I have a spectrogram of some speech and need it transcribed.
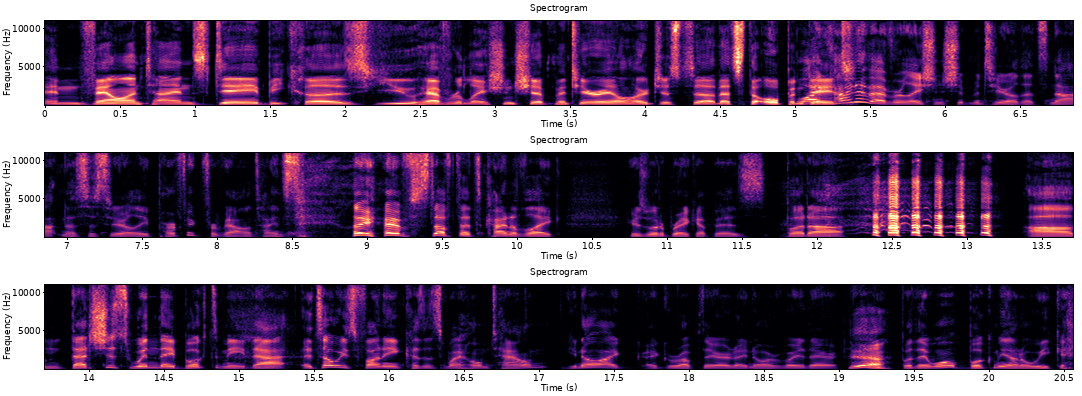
And Valentine's Day because you have relationship material, or just uh, that's the open well, date. I kind of have relationship material that's not necessarily perfect for Valentine's Day. like I have stuff that's kind of like, here's what a breakup is. But uh, um, that's just when they booked me. That it's always funny because it's my hometown. You know, I I grew up there and I know everybody there, yeah. but they won't book me on a weekend.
